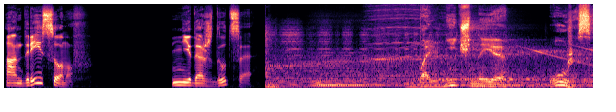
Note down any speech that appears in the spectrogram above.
Андрей Сомов. Не дождутся. Больничные ужасы.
